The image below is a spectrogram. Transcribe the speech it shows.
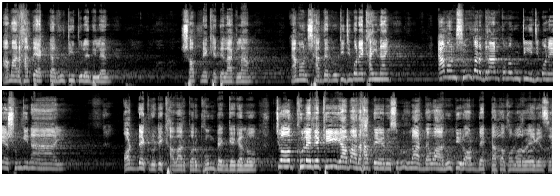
আমার হাতে একটা রুটি তুলে দিলেন। স্বপ্নে খেতে লাগলাম। এমন স্বাদের রুটি জীবনে খাই নাই। এমন সুন্দর গ্রান কোন রুটি জীবনে সঙ্গী নাই। অর্ধেক রুটি খাওয়ার পর ঘুম ভেঙ্গে গেল। চোখ খুলে দেখি আমার হাতে রসুল্লার দেওয়া রুটির অর্ধেকটা তখনও রয়ে গেছে।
